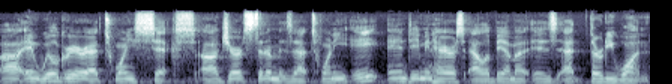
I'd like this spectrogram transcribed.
Uh, and Will Grier at 26. Uh, Jarrett Stidham is at 28, and Damien Harris, Alabama, is at 31.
